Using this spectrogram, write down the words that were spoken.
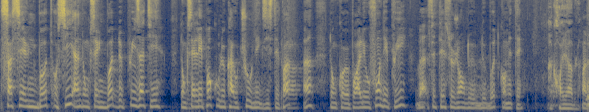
Ça, c'est une botte aussi, hein, donc c'est une botte de puisatier. Donc c'est l'époque où le caoutchouc n'existait pas. Hein, donc euh, pour aller au fond des puits, bah, c'était ce genre de, de botte qu'on mettait. Incroyable. Voilà.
